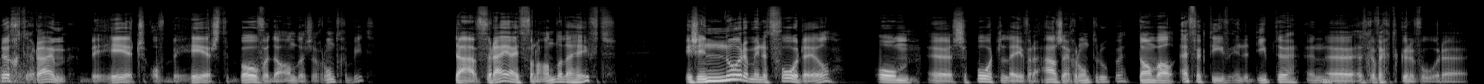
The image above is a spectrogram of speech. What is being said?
luchtruim beheert of beheerst boven de andere grondgebied, daar vrijheid van handelen heeft, is enorm in het voordeel om uh, support te leveren aan zijn grondtroepen, dan wel effectief in de diepte een, uh, het gevecht te kunnen voeren.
